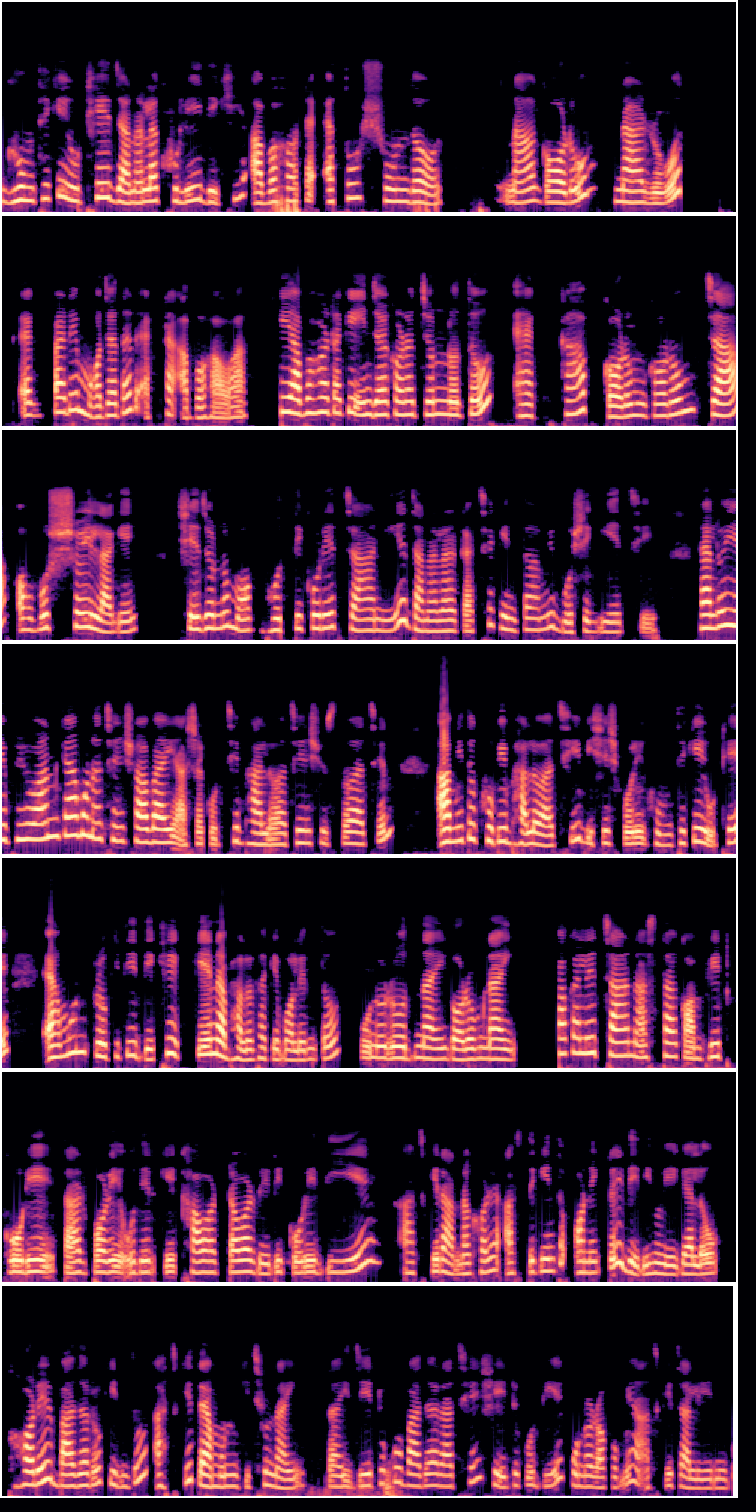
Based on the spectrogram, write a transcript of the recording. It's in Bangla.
ঘুম থেকে উঠে জানালা খুলেই দেখি আবহাওয়াটা এত সুন্দর। না গরম, না রোদ, একবারে মজাদার একটা আবহাওয়া। এই আবহাওয়াটাকে এনজয় করার জন্য তো এক কাপ গরম গরম চা অবশ্যই লাগে। সেজন্য মগ ভর্তি করে চা নিয়ে জানালার কাছে কিন্তু আমি বসে গিয়েছি। হ্যালো এভরিওয়ান কেমন আছেন সবাই? আশা করছি ভালো আছেন, সুস্থ আছেন। আমি তো খুবই ভালো আছি। বিশেষ করে ঘুম থেকে উঠে এমন প্রকৃতি দেখে কে না ভালো থাকে বলেন তো? কোনো রোদ নাই, গরম নাই। সকালে চা নাস্তা কমপ্লিট করে তারপরে ওদেরকে খাওয়ার টাওয়ার রেডি করে দিয়ে আজকে রান্নাঘরে আসতে কিন্তু অনেকটাই দেরি হয়ে গেল। ঘরের বাজারও কিন্তু আজকে তেমন কিছু নাই। তাই যেটুকু বাজার আছে সেইটুকু দিয়ে কোনো রকমে আজকে চালিয়ে নেব।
